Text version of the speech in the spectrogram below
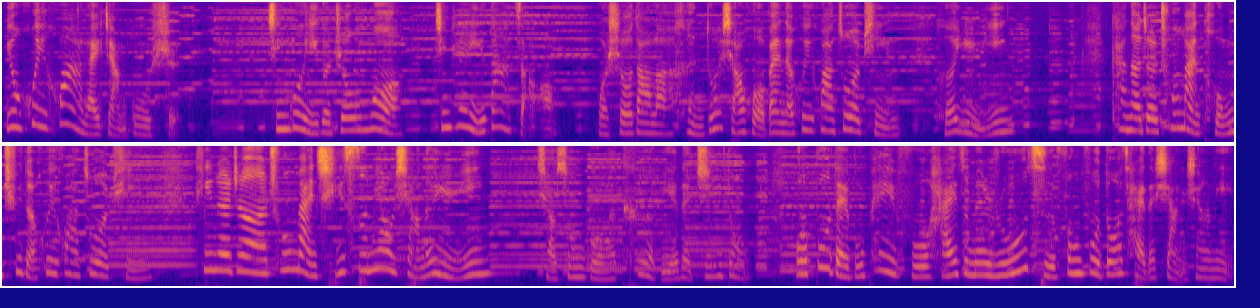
用绘画来讲故事。经过一个周末，今天一大早，我收到了很多小伙伴的绘画作品和语音。看到这充满童趣的绘画作品，听着这充满奇思妙想的语音，小松果特别的激动。我不得不佩服孩子们如此丰富多彩的想象力。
